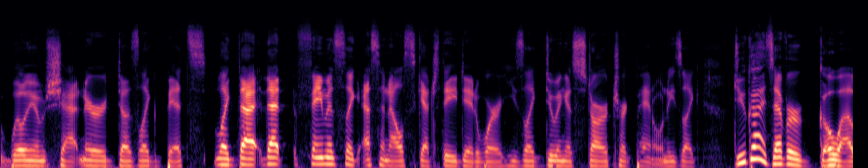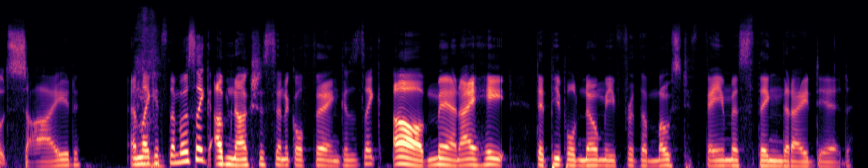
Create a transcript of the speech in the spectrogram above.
William Shatner does like bits like that that famous like SNL sketch they did where he's like doing a Star Trek panel and he's like, "Do you guys ever go outside?" And like it's the most like obnoxious cynical thing cuz it's like, "Oh man, I hate that people know me for the most famous thing that I did."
